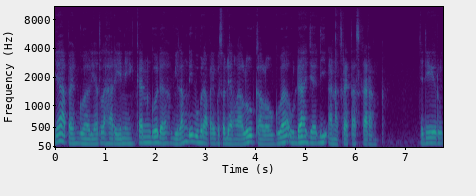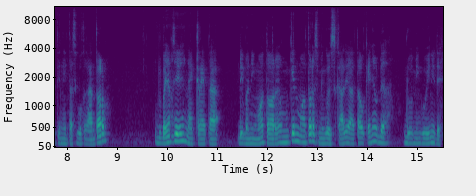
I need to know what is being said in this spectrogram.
ya apa yang gue lihat lah hari ini. Kan gue udah bilang di beberapa episode yang lalu kalau gue udah jadi anak kereta sekarang. Jadi rutinitas gue ke kantor lebih banyak sih naik kereta dibanding motor. Ya mungkin motor seminggu sekali atau kayaknya udah dua minggu ini deh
